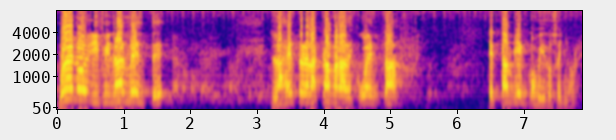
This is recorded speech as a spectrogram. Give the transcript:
Bueno, y finalmente, la gente de la Cámara de Cuentas están bien cogidos, señores.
